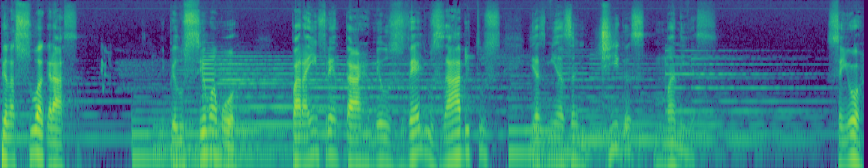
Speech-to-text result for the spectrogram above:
pela Sua graça e pelo Seu amor para enfrentar meus velhos hábitos e as minhas antigas manias. Senhor,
